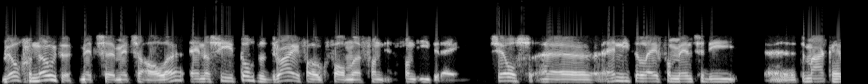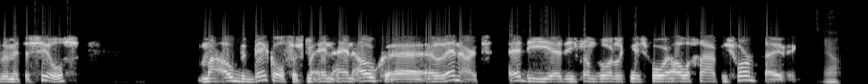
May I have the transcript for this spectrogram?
wel genoten met z'n allen. En dan zie je toch de drive ook van, van, van iedereen. Zelfs, en niet alleen van mensen die uh, te maken hebben met de sales. Maar ook de back-office. En, en ook uh, Lennart, hè, die, uh, die verantwoordelijk is voor alle grafische vormgeving. Ja.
